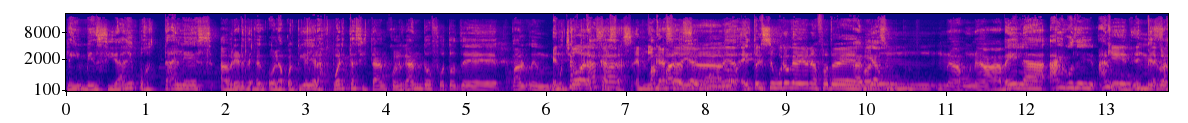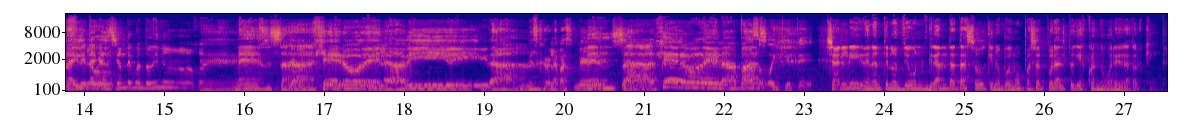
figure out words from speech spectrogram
la inmensidad de postales, abrir de- o la, cuando tú ibas a las puertas y estaban colgando fotos de Pablo en, En muchas todas las casas. En mi Juan casa había, II, había- eh, Estoy seguro que había una foto de había Pablo II. un- una, una vela, algo de algo, Que, un ¿Te acordáis de la canción de cuando vino? Eh, Mensajero de la vida. Mensajero de la paz. Mensajero de la paz. Te- Charlie delante nos dio un gran datazo que no podemos pasar por alto, que es cuando muere el gato Alquinta.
